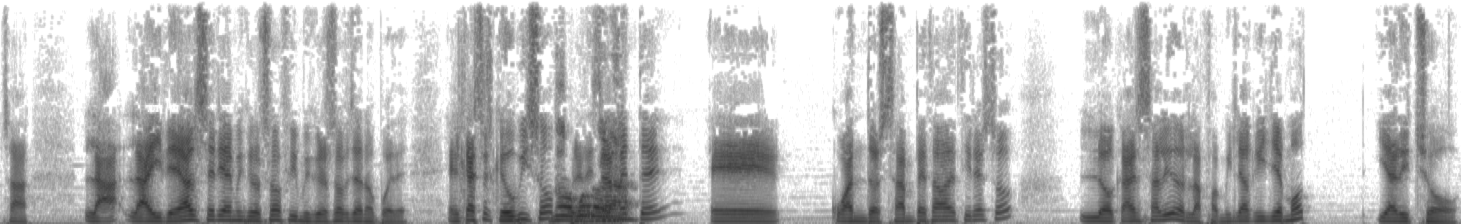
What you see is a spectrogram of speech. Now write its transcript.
O sea, la, la ideal sería Microsoft y Microsoft ya no puede. El caso es que Ubisoft, No, precisamente, eh, cuando se ha empezado a decir eso, lo que han salido es la familia Guillemot y ha dicho,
